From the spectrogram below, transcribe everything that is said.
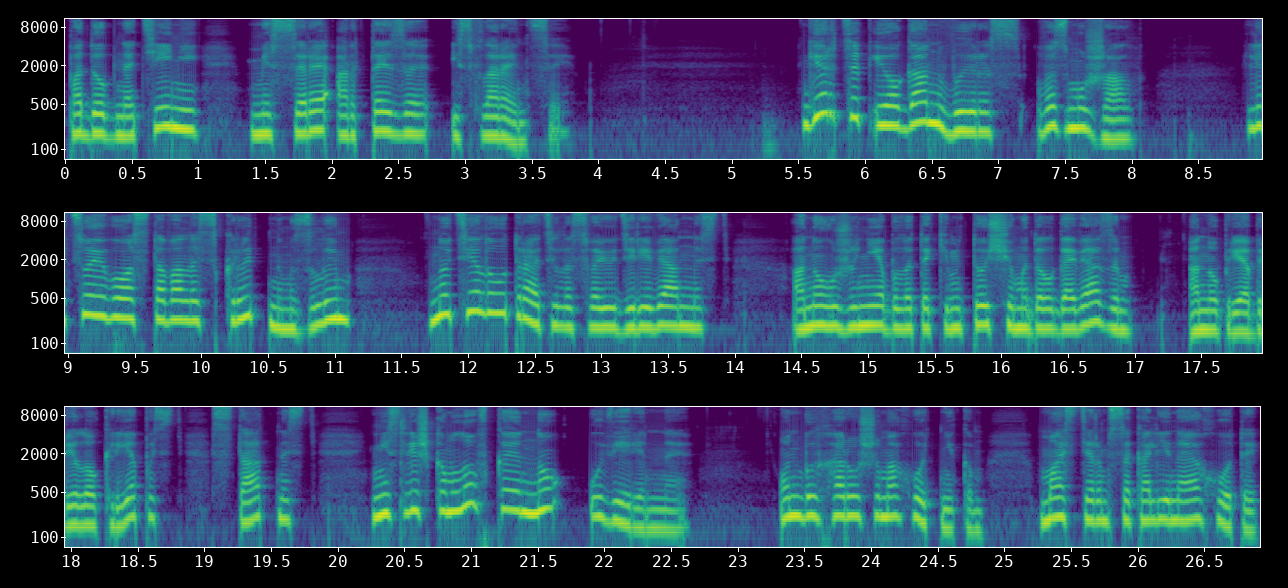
подобно тени, мессере Артезе из Флоренции. Герцог Иоганн вырос, возмужал. Лицо его оставалось скрытным, злым, Но тело утратило свою деревянность, оно уже не было таким тощим и долговязым, оно приобрело крепость, статность, не слишком ловкое, но уверенное. Он был хорошим охотником, мастером соколиной охоты,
